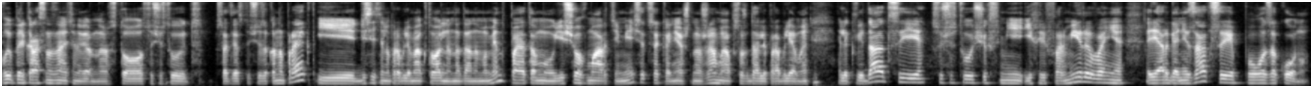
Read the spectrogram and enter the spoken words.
Вы прекрасно знаете, наверное, что существует соответствующий законопроект, и действительно проблема актуальна на данный момент, поэтому еще в марте месяце, конечно же, мы обсуждали проблемы ликвидации существующих СМИ, их реформирования, реорганизации по закону.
